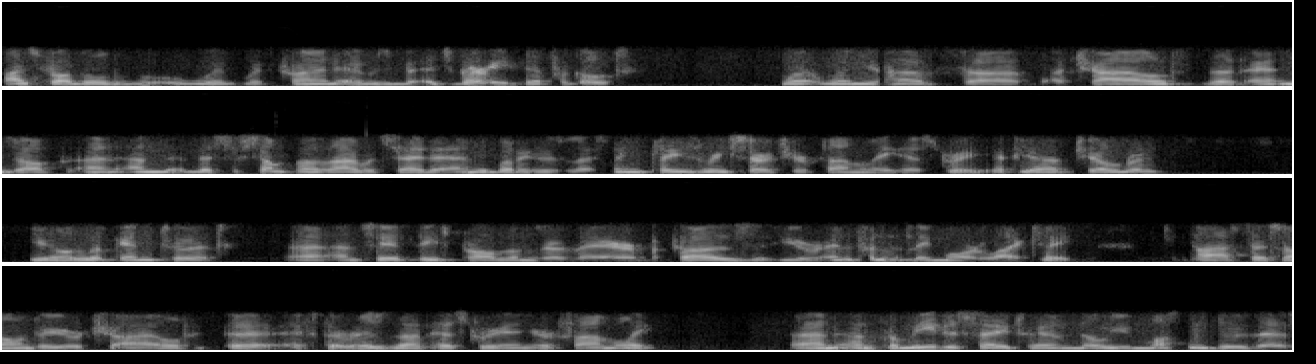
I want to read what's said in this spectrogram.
I struggled with, with trying. To, it was it's very difficult when, when you have uh, a child that ends up, and, and this is something that I would say to anybody who's listening, please research your family history. If you have children, you know, look into it uh, and see if these problems are there because you're infinitely more likely pass this on to your child uh, if there is that history in your family. And, and for me to say to him, no, you mustn't do this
